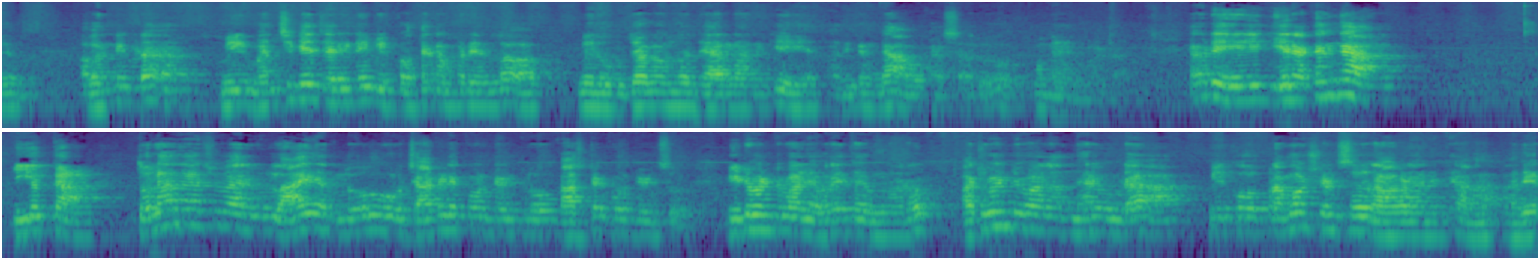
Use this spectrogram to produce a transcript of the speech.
లేదు. అవన్నీ కూడా మీ మంచిగా జరిగినాయి. మీ కొత్త కంపెనీల్లో మీరు ఉద్యోగంలో చేరడానికి అధికంగా అవకాశాలు ఉన్నాయన్నమాట. కాబట్టి ఈ రకంగా ఈ యొక్క తులారాశి వారు లాయర్లు చార్టెడ్ అకౌంటెంట్లు కాస్ట్ అకౌంటెంట్స్ ఇటువంటి వాళ్ళు ఎవరైతే ఉన్నారో అటువంటి వాళ్ళందరూ కూడా మీకు ప్రమోషన్స్ రావడానికి అదే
